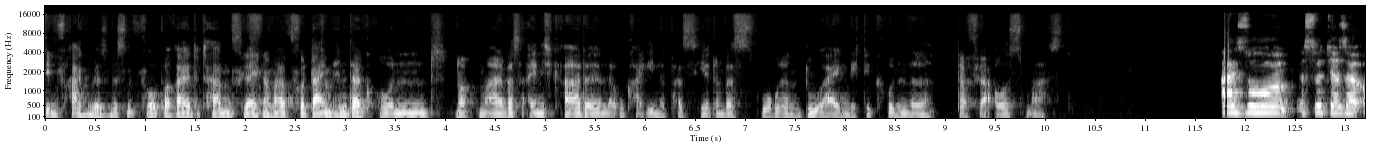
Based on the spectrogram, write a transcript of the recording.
den Fragen, die wir so ein bisschen vorbereitet haben. Vielleicht nochmal vor deinem Hintergrund nochmal, was eigentlich gerade in der Ukraine passiert und was, worin du eigentlich die Gründe dafür ausmachst. Also es wird ja sehr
